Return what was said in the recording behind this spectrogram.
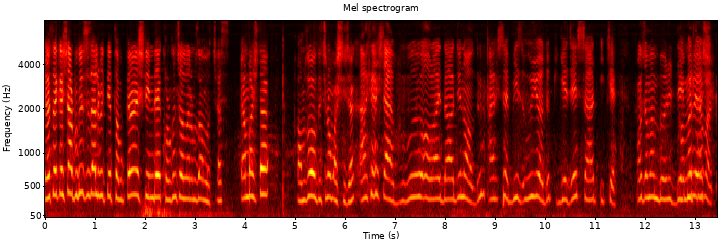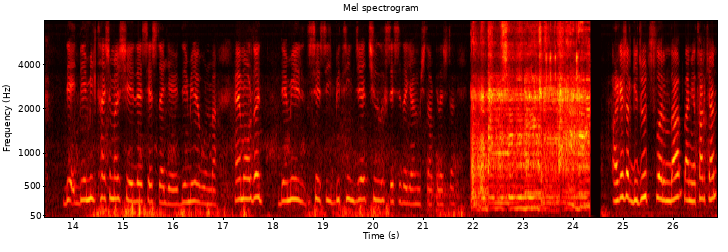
Evet arkadaşlar bugün sizlerle birlikte tavukların eşliğinde korkunç anılarımızı anlatacağız. En başta Hamza olduğu için o başlayacak. Arkadaşlar bu, bu olay daha dün oldu. Arkadaşlar biz uyuyorduk gece saat 2. O zaman böyle demir Kameraya taş, bak. de- demir taşıma şeyler sesler geliyor. Demire vurma. Hem orada demir sesi bitince çığlık sesi de gelmişti arkadaşlar. Arkadaşlar gece 3 sularında ben yatarken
